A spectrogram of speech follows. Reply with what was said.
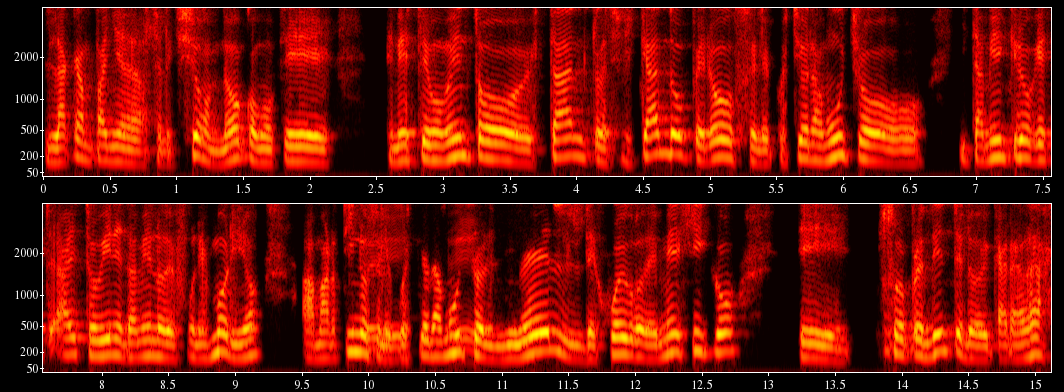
la campaña de la selección, ¿no? Como que en este momento están clasificando, pero se le cuestiona mucho, y también creo que a esto viene también lo de Funes Mori, ¿no? A Martino se le cuestiona mucho el nivel de juego de México, eh, sorprendente lo de Canadá,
